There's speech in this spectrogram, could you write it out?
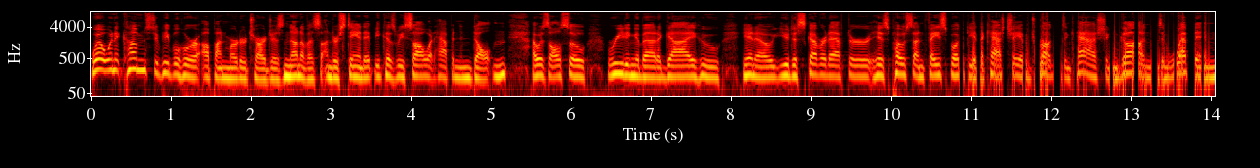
Well, when it comes to people who are up on murder charges, none of us understand it because we saw what happened in Dolton. I was also reading about a guy who, you know, you discovered after his posts on Facebook, he had a cache of drugs and cash and guns and weapons,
